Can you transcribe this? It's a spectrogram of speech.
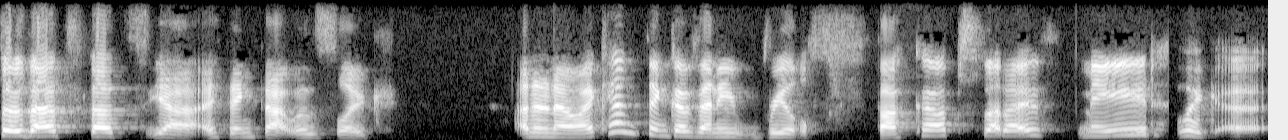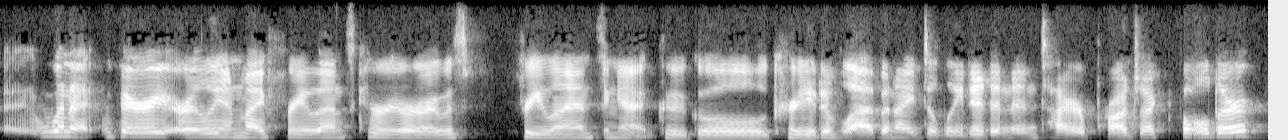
so that's that's yeah i think that was like i don't know i can't think of any real fuck ups that i've made like uh, when I, very early in my freelance career i was freelancing at google creative lab and i deleted an entire project folder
